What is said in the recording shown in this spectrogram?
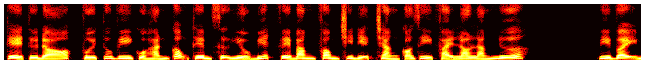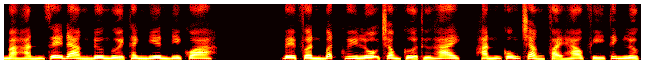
Kể từ đó, với tu vi của hắn cộng thêm sự hiểu biết về băng phong chi địa chẳng có gì phải lo lắng nữa. Vì vậy mà hắn dễ dàng đưa người thanh niên đi qua. Về phần bất quy lộ trong cửa thứ hai, hắn cũng chẳng phải hao phí tinh lực.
